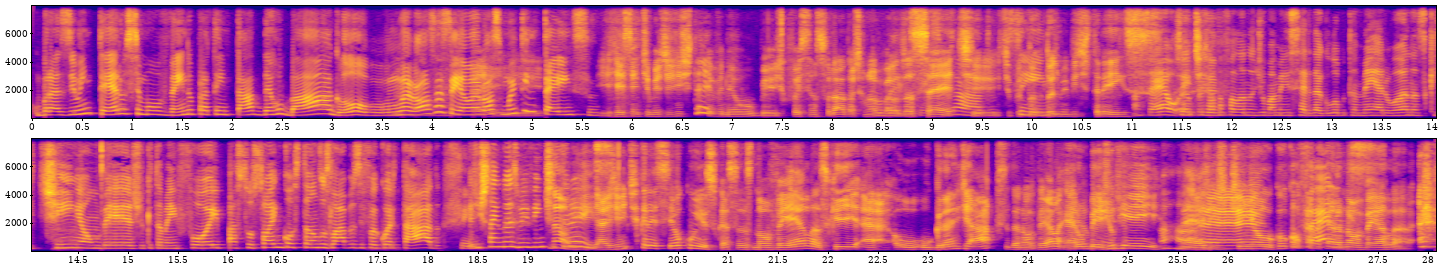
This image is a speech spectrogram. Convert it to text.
O Brasil inteiro se movendo pra tentar derrubar a Globo. Um negócio assim, é um É, negócio muito e- intenso. E recentemente a gente teve, né? O beijo que foi censurado, acho que na O novela beijo das censurado, sete, tipo, do- 2023. Nossa, é, o- Gente, o pessoal é. tá falando de uma minissérie da Globo também, Aruanas, que tinha um beijo, que também foi, passou só encostando os lábios e foi cortado. Sim. A gente tá em 2023. Não, e a gente cresceu com isso, com essas novelas, que é, o, o grande ápice da novela era, o beijo, gay, Aham. né? A gente É. tinha o... Qual, qual que era Félix. novela?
